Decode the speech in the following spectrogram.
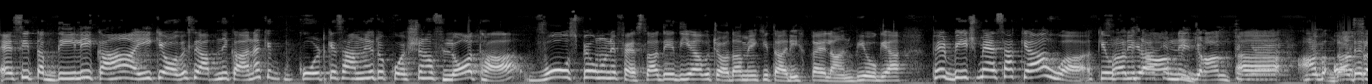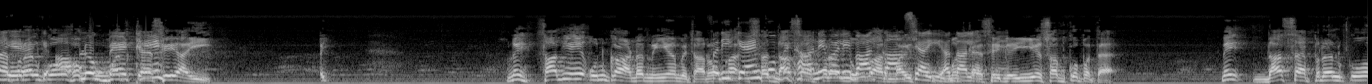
ऐसी तब्दीली कहाँ आई कि ऑब्वियसली आपने कहा ना कि कोर्ट के सामने तो क्वेश्चन ऑफ़ लॉ था वो उस पर उन्होंने फैसला दे दिया वो चौदह मई की तारीख का ऐलान भी हो गया। फिर बीच में ऐसा क्या हुआ कि उन्होंने कहा कि नहीं? अब ऑर्डर ये आप लोग बैठे। कैसे आई? नहीं साथ ये उनका ऑर्डर नहीं है बेचारों का। को बिठाने वाली बात कहाँ से आई अदालत कैसे गई ये सबको पता है। नहीं 10 अप्रैल को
